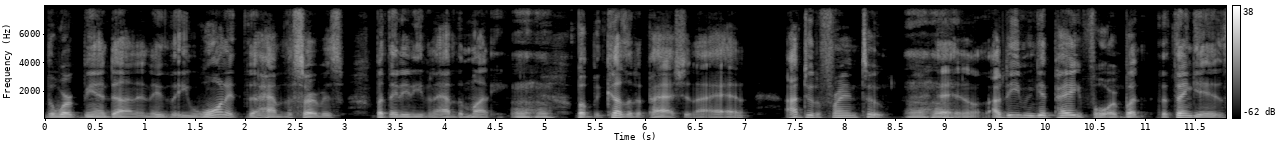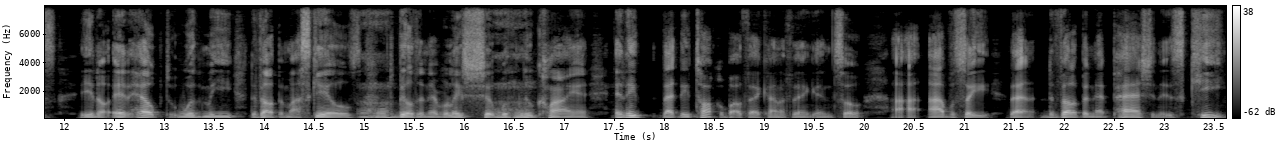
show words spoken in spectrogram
the work being done, and they, they wanted to have the service, but they didn't even have the money. Mm-hmm. But because of the passion I had, I do the friend too. Mm-hmm. And I didn't even get paid for it. But the thing is, you know, it helped with me developing my skills, building that relationship with new client, and they that they talk about that kind of thing. And so I, I would say that developing that passion is key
